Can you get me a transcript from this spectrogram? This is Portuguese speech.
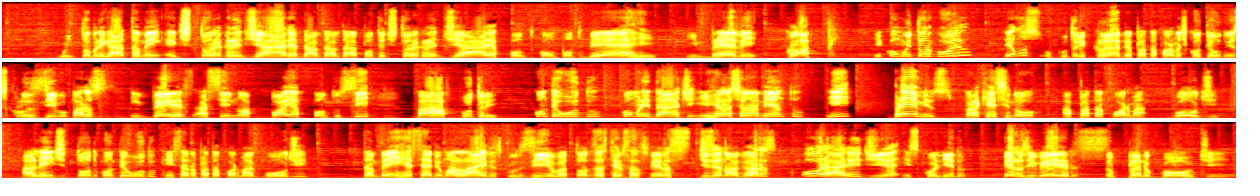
Muito obrigado também, Editora Grandiária, www.editoragrandiaria.com.br. Em breve, Klopp. E com muito orgulho, temos o Future Club, a plataforma de conteúdo exclusivo para os invaders. Assine no apoia.se barra. Conteúdo, comunidade e relacionamento e prêmios para quem assinou a plataforma Gold. Além de todo o conteúdo, quem está na plataforma Gold também recebe uma live exclusiva todas as terças-feiras, 19 horas, horário e dia escolhido pelos invaders do plano Gold.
